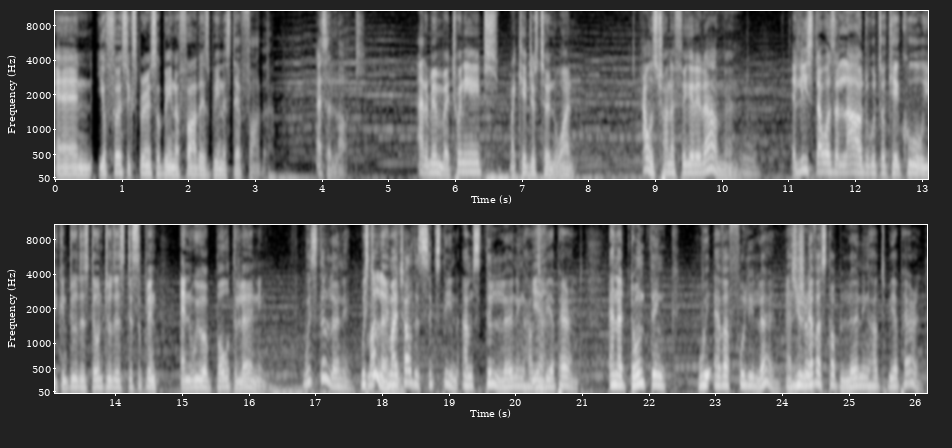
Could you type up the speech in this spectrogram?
and your first experience of being a father is being a stepfather. That's a lot. I remember at 28, my kid just turned one. I was trying to figure it out, man. At least I was allowed to go to, okay, cool, you can do this, don't do this, discipline, and we were both learning. We're still learning. We're still my, learning. My child is 16. I'm still learning how Yeah. to be a parent. And I don't think we ever fully learn. That's you true. never stop learning how to be a parent.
